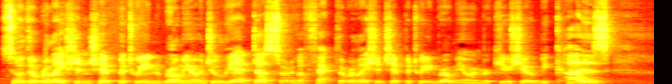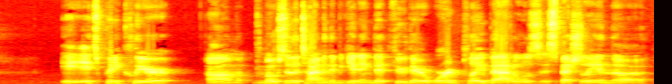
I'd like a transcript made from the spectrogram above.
so the relationship between Romeo and Juliet does sort of affect the relationship between Romeo and Mercutio because it, it's pretty clear um, most of the time in the beginning that through their wordplay battles, especially in the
